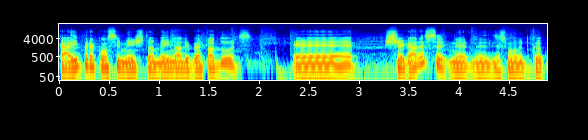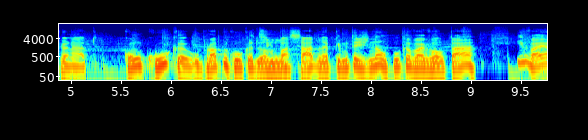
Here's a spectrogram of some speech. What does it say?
cair precocemente também na Libertadores. É, chegar nessa, né, nesse momento do campeonato com o Cuca, o próprio Cuca do Sim. ano passado, né? Porque muita gente, não, o Cuca vai voltar e vai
